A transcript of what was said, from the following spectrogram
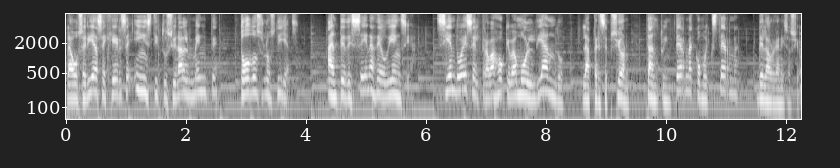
La vocería se ejerce institucionalmente todos los días, ante decenas de audiencias, siendo ese el trabajo que va moldeando la percepción, tanto interna como externa, de la organización.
